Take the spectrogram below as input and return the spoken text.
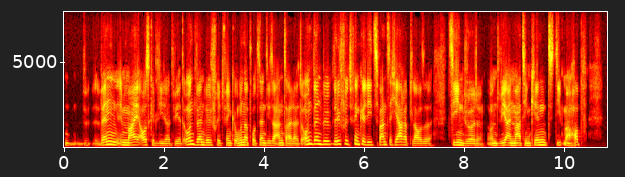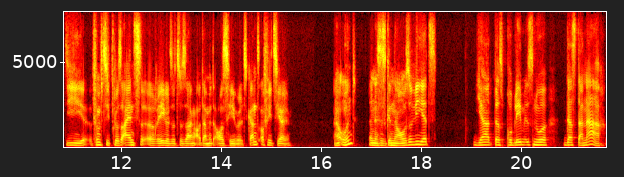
wenn im Mai ausgegliedert wird und wenn Wilfried Finke 100% dieser Anteile hat und wenn Wilfried Finke die 20-Jahre-Klausel ziehen würde und wie ein Martin Kind, Dietmar Hopp die 50 plus 1 äh, Regel sozusagen damit aushebelt, ganz offiziell. Ja, und? Dann ist es genauso wie jetzt. Ja, das Problem ist nur, dass danach,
